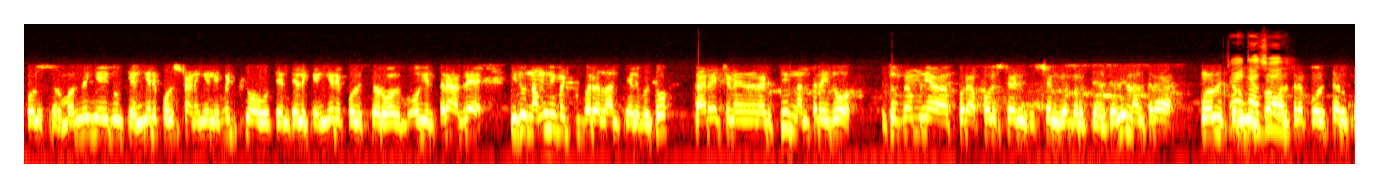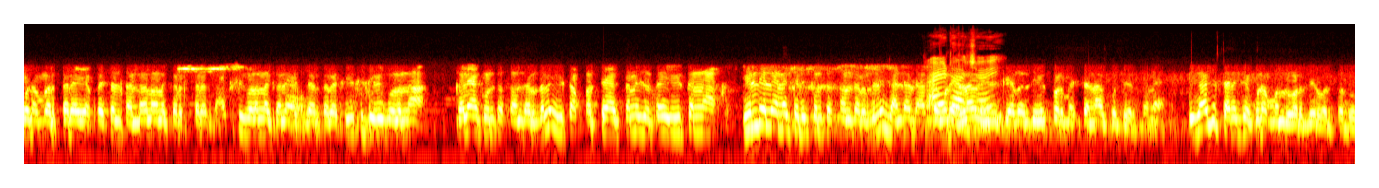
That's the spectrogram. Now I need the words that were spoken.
ಪೊಲೀಸರು. ಮೊದಲಿಗೆ ಇದು ಕೆಂಗೇರಿ ಪೊಲೀಸ್ ಠಾಣೆಗೆ ಲಿಮಿಟ್ ಹೋಗುತ್ತೆ ಅಂತ ಹೇಳಿ ಕೆಂಗೇರಿ ಪೊಲೀಸರು ಹೋಗ್- ಹೋಗಿರ್ತಾರೆ. ಆದ್ರೆ ಇದು ನಮ್ ಲಿಮಿಟ್ ಬರಲ್ಲ ಅಂತ ಹೇಳಿಬಿಟ್ಟು ಕಾರ್ಯಾಚರಣೆ ನಡೆಸಿ ನಂತರ ಇದು ಸುಬ್ರಹ್ಮಣ್ಯಪುರ ಪೊಲೀಸ್ ಸ್ಟೇಷನ್ಗೆ ಬರುತ್ತೆ ಅಂತ ಹೇಳಿ ನಂತರ ಪೊಲೀಸರು ಮಾಡ್ತಾರೆ ಪೊಲೀಸರು ಕೂಡ ಬರ್ತಾರೆ. ಎಫ್ ಎಸ್ ಎಲ್ ತಂಡವನ್ನು ಕರೆಸ್ತಾರೆ. ಸಾಕ್ಷಿಗಳನ್ನ ಕಲೆ ಹಾಕ್ತಾ ಇರ್ತಾರೆ. ಸಿಸಿಟಿವಿಗಳನ್ನ ಕಲೆ ಹಾಕುವಂತ ಸಂದರ್ಭದಲ್ಲಿ ಈತ ಪತ್ತೆ ಆಗ್ತಾನೆ. ಜೊತೆ ಈತನ ಇಲ್ದೆಲ್ಲ ಕಡಿತಂತ ಸಂದರ್ಭದಲ್ಲಿ ಗಂಡ ದಾಖಲೆ ಎಲ್ಲ. ರೀತಿಯಾದಂತ ಇನ್ಫಾರ್ಮೇಶನ್ ಹಾಕುತ್ತಿರ್ತಾನೆ ಹೀಗಾಗಿ ತನಿಖೆ ಕೂಡ ಮುಂದುವರೆದಿರುವಂತದ್ದು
